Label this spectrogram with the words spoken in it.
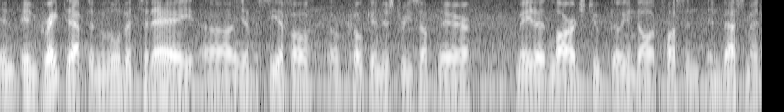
in, in great depth and a little bit today, uh, you had the CFO of, of Koch Industries up there, made a large $2 billion plus in investment.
